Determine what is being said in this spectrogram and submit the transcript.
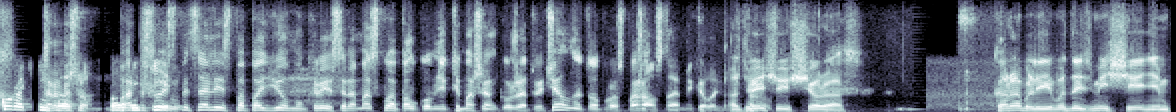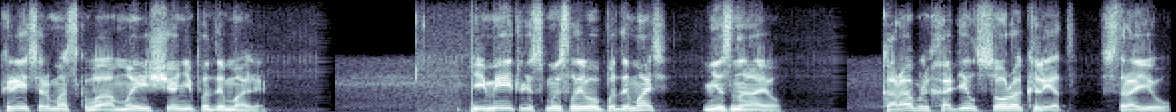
коротенько. Хорошо. Большой специалист по подъему крейсера «Москва» полковник Тимошенко уже отвечал на этот вопрос. Пожалуйста, Михаил Отвечу еще раз корабли водоизмещением крейсер «Москва» мы еще не подымали. Имеет ли смысл его подымать? Не знаю. Корабль ходил 40 лет в строю.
